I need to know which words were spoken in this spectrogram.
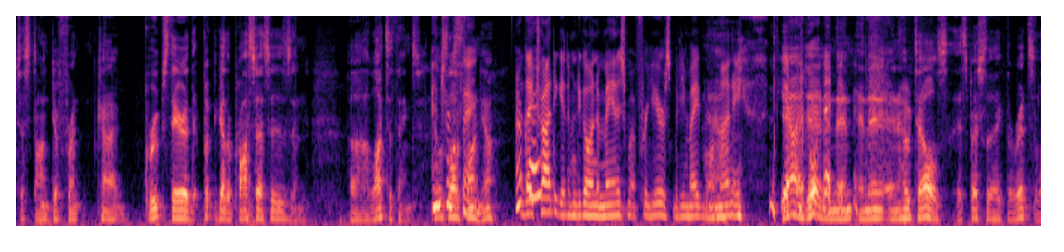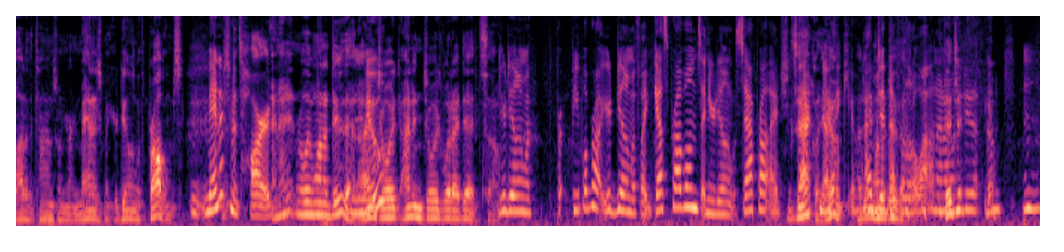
just on different kind of groups there that put together processes and uh, lots of things. It was a lot of fun, yeah. Okay. They tried to get him to go into management for years, but he made more Yeah. money. Yeah, I did. way. And then and then in hotels, especially like the Ritz, a lot of the times when you're in management, you're dealing with problems. Management's hard. And I didn't really want to do that. I enjoyed I enjoyed what I did. So You're dealing with people. Pro- you're dealing with like guest problems, and you're dealing with staff problems. Exactly, No, yeah. thank you. I didn't I did that do for a little while, and I don't want to do that again. Mm-hmm.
